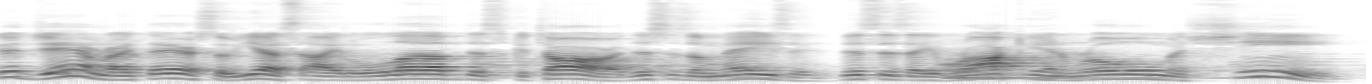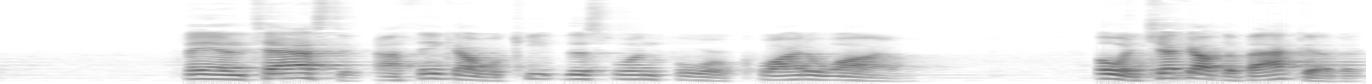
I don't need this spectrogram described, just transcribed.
Good jam right there. So yes, I love this guitar. This is amazing. This is a rock and roll machine. Fantastic. I think I will keep this one for quite a while. Oh, and check out the back of it.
